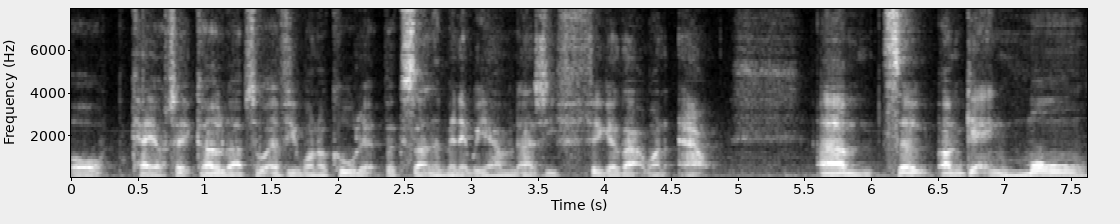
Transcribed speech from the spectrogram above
or Chaotic Collabs, or whatever you want to call it, because at the minute we haven't actually figured that one out. Um, so I'm getting more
